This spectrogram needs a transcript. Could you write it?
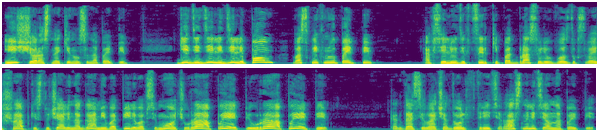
и еще раз накинулся на Пеппи. «Гиди-дили-дили-пом!» — воскликнула Пеппи. А все люди в цирке подбрасывали в воздух свои шапки, стучали ногами и вопили во всю мочь. «Ура, Пеппи! Ура, Пеппи!» Когда силач Адольф в третий раз налетел на Пеппи,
